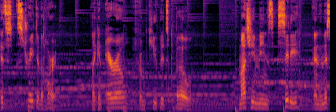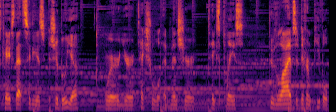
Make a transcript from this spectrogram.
it's straight to the heart, like an arrow from Cupid's bow. Machi means city, and in this case, that city is Shibuya, where your textual adventure takes place through the lives of different people,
